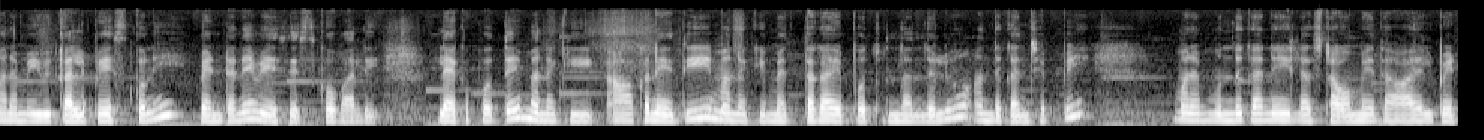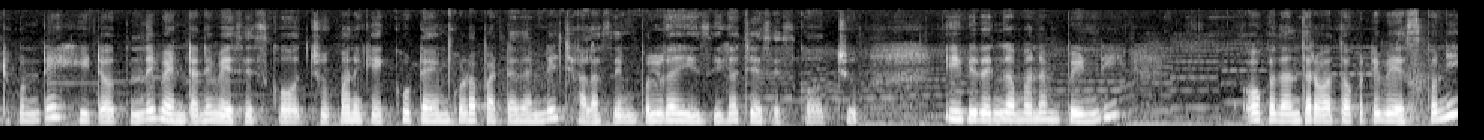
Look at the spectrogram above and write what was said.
మనం ఇవి కలిపేసుకొని వెంటనే వేసేసుకోవాలి. లేకపోతే మనకి ఆకు అనేది మనకి మెత్తగా అయిపోతుంది అందులో. అందుకని చెప్పి మనం ముందుగానే ఇలా స్టవ్ మీద ఆయిల్ పెట్టుకుంటే హీట్ అవుతుంది వెంటనే వేసేసుకోవచ్చు. మనకి ఎక్కువ టైం కూడా పట్టదండి చాలా సింపుల్గా ఈజీగా చేసేసుకోవచ్చు. ఈ విధంగా మనం పిండి ఒకదాని తర్వాత ఒకటి వేసుకొని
